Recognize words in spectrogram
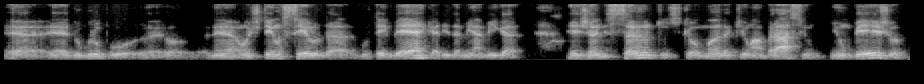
é, é, do grupo, é, né, onde tem um selo da Gutenberg, ali da minha amiga Rejane Santos, que eu mando aqui um abraço e um, e um beijo,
